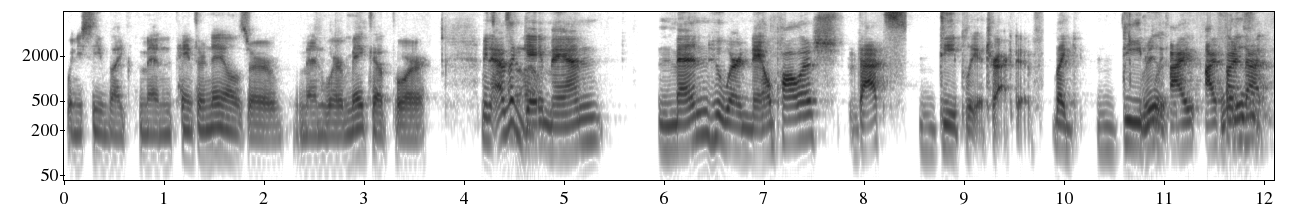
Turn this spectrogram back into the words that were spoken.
when you see like men paint their nails or men wear makeup or I mean, as a gay um, man, men who wear nail polish, that's deeply attractive. Like deeply. Really? I, I find that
